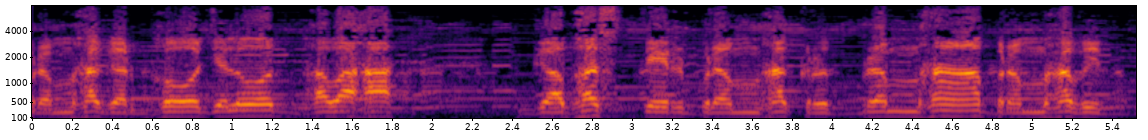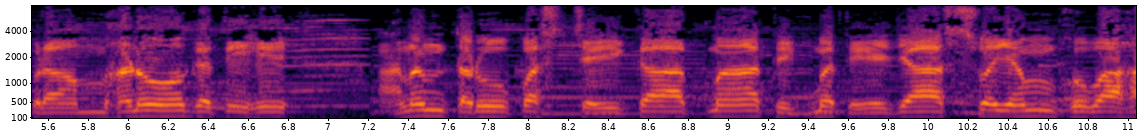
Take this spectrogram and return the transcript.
ब्रह्मगर्भो जलोद्भवः गभस्तिर्ब्रह्म कृद्ब्रह्मा ब्रह्मविद्ब्राह्मणो गतिः अनन्तरूपश्चैकात्मा तिग्मतेजा स्वयम्भुवः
